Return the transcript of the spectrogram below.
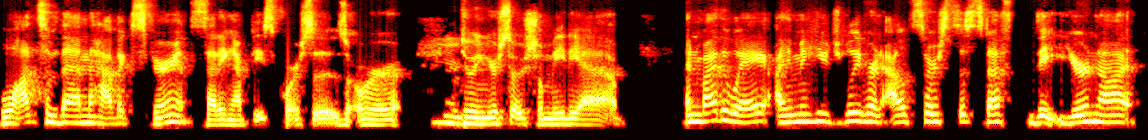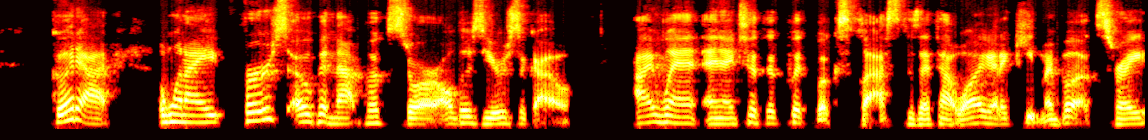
lots of them have experience setting up these courses or mm-hmm. doing your social media. And by the way, I'm a huge believer in outsource the stuff that you're not good at. When I first opened that bookstore all those years ago, I went and I took a QuickBooks class because I thought, well, I got to keep my books, right?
